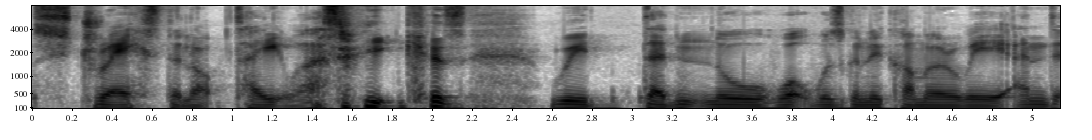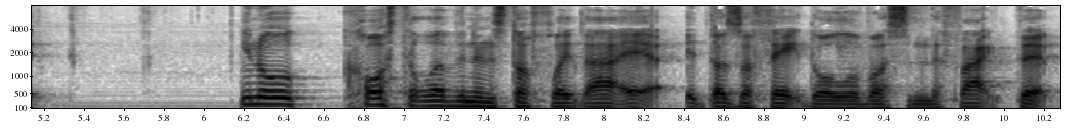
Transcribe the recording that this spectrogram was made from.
stressed and uptight last week because we didn't know what was going to come our way. And, you know, cost of living and stuff like that, it, it does affect all of us. And the fact that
